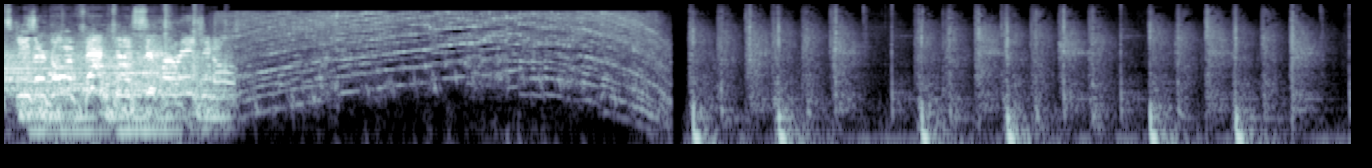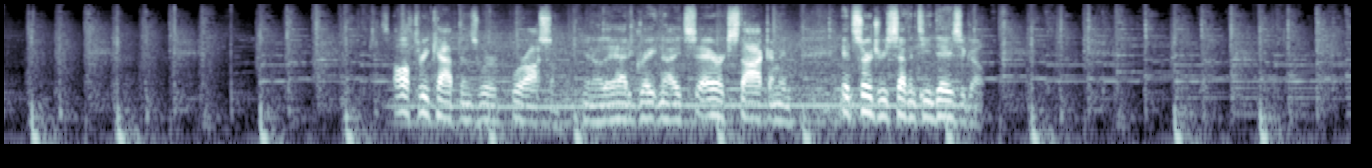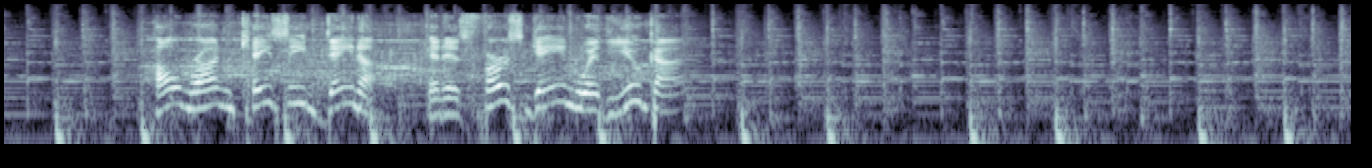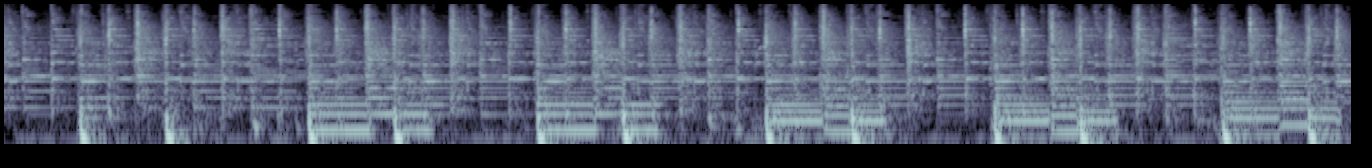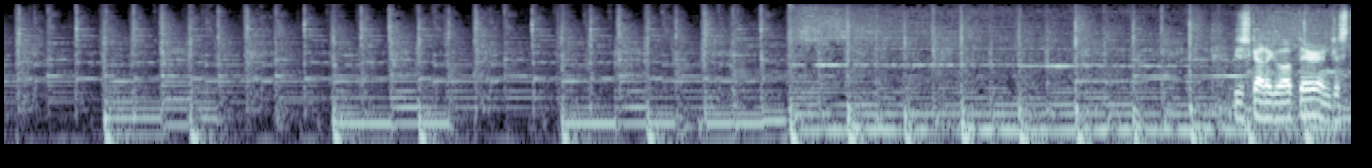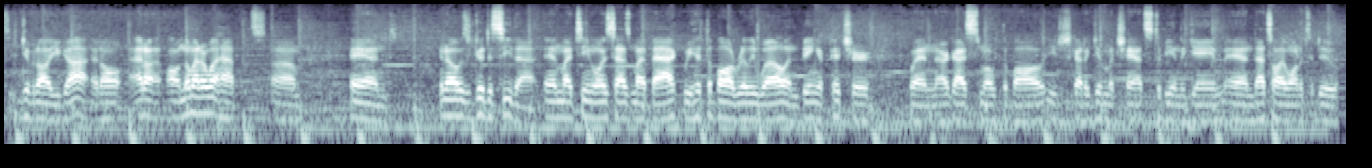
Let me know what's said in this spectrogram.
Huskies are going back to the Super Regionals. all three captains were, were awesome. You know, they had great nights. Eric Stock, I mean, he had surgery 17 days ago. Home run Casey Dana in his first game with UConn. You just got to go up there and just give it all you got at all, at all no matter what happens. Um, and you know, it was good to see that. And my team always has my back. We hit the ball really well, and being a pitcher, when our guys smoke the ball, you just got to give them a chance to be in the game, and that's all I wanted to do.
